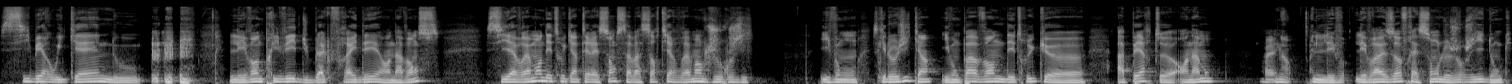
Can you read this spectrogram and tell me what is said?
cyber week-ends ou les ventes privées du Black Friday en avance. S'il y a vraiment des trucs intéressants, ça va sortir vraiment le jour J. Ils vont, ce qui est logique, hein, ils vont pas vendre des trucs euh, à perte en amont. Ouais. Non. Les, les vraies offres, elles sont le jour J. Donc,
